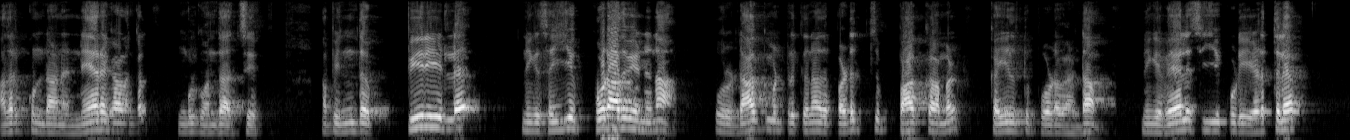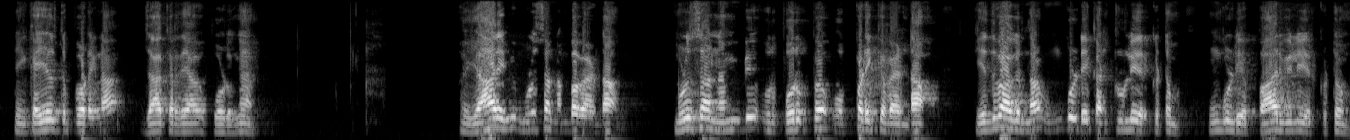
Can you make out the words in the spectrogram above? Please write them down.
அதற்குண்டான நேர காலங்கள் உங்களுக்கு வந்தாச்சு. அப்ப இந்த பீரியட்ல நீங்க செய்யக்கூடாதவே என்னன்னா ஒரு டாக்குமெண்ட் இருக்குன்னா அதை படிச்சு பார்க்காமல் கையெழுத்து போட வேண்டாம். நீங்க வேலை செய்யக்கூடிய இடத்துல நீங்க கையெழுத்து போட்டீங்கன்னா ஜாக்கிரதையாக போடுங்க. யாரையுமே முழுசா நம்ப வேண்டாம். முழுசா நம்பி ஒரு பொறுப்பை ஒப்படைக்க வேண்டாம். எதுவாக இருந்தாலும் உங்களுடைய கண்ட்ரோல்லே இருக்கட்டும். உங்களுடைய பார்வையிலே இருக்கட்டும்.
